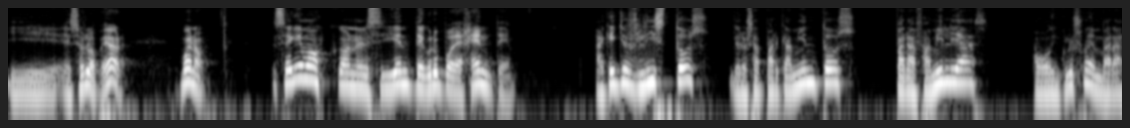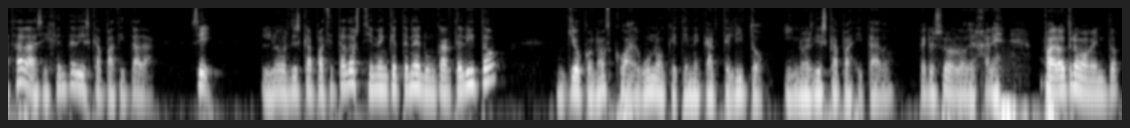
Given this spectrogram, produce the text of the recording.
Y eso es lo peor. Bueno, seguimos con el siguiente grupo de gente. Aquellos listos de los aparcamientos para familias o incluso embarazadas y gente discapacitada. Sí, los discapacitados tienen que tener un cartelito. Yo conozco a alguno que tiene cartelito y no es discapacitado pero eso lo dejaré para otro momento,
